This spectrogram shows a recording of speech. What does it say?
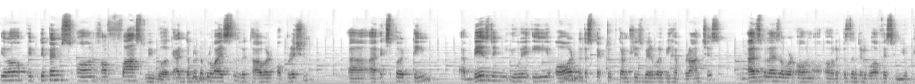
you know, it depends on how fast we work at WWIC with our operation uh, uh, expert team uh, based in UAE or the respective countries wherever we have branches, as well as our own uh, representative office in UK.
